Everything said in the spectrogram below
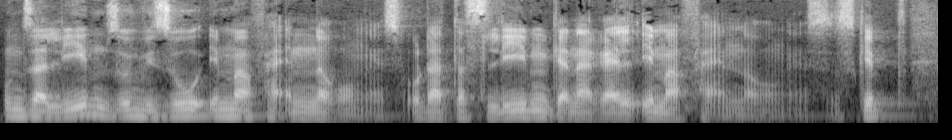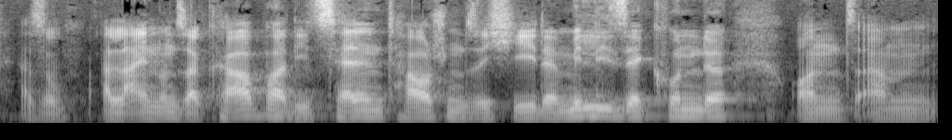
unser Leben sowieso immer Veränderung ist oder das Leben generell immer Veränderung ist. Es gibt also allein unser Körper, die Zellen tauschen sich jede Millisekunde und ähm,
